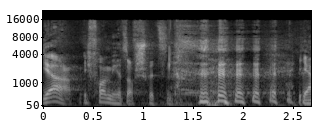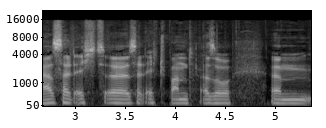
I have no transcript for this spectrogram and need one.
Ja, ich freue mich jetzt auf Schwitzen. ja, ist halt echt, äh, ist halt echt spannend. Also ähm,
